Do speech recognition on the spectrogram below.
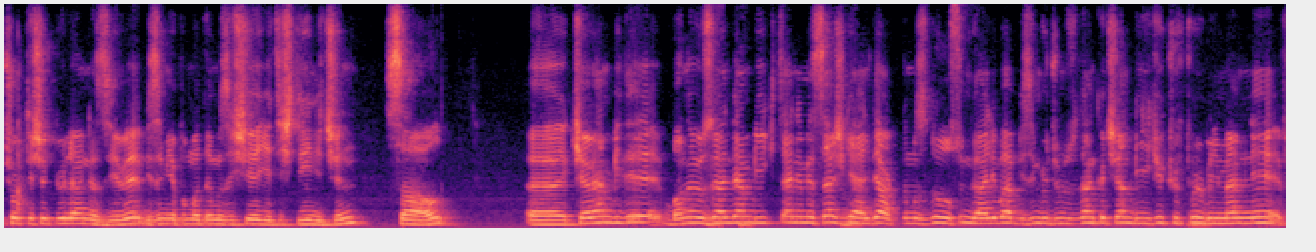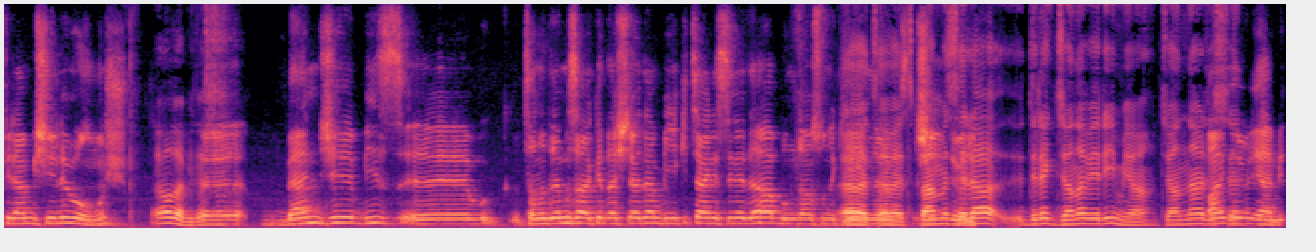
çok teşekkürler Nazive. Bizim yapamadığımız işe yetiştiğin için sağ ol. Ee, Kerem bir de bana özelden bir iki tane mesaj geldi. Aklımızda olsun. Galiba bizim gücümüzden kaçan bir iki küfür bilmem ne filan bir şeyler olmuş. E, olabilir. Ee, bence biz e, tanıdığımız arkadaşlardan bir iki tanesine daha bundan sonraki Evet evet. Ben mesela direkt Can'a vereyim ya. Can Aynen neredesin? öyle yani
